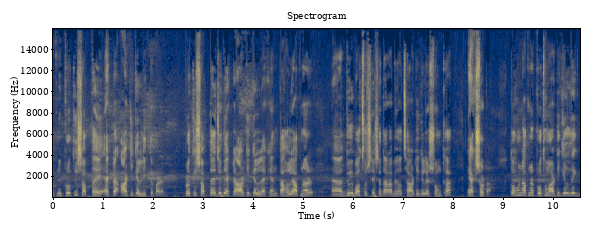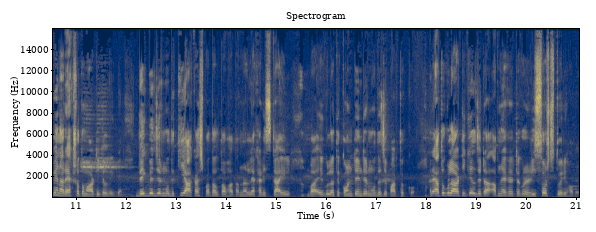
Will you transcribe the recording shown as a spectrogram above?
আপনি প্রতি সপ্তাহে একটা আর্টিকেল লিখতে পারেন। প্রতি সপ্তাহে যদি একটা আর্টিকেল লেখেন, তাহলে আপনার দুই বছর শেষে দাঁড়াবে হচ্ছে আর্টিকেলের সংখ্যা একশোটা। তখন আপনার প্রথম আর্টিকেল দেখবেন আর একশোতম আর্টিকেল দেখবেন। দেখবেন যে এর মধ্যে কী আকাশ পাতাল তফাত আপনার লেখার স্টাইল বা এগুলোতে কন্টেন্টের মধ্যে যে পার্থক্য। আর এতগুলো আর্টিকেল যেটা আপনার এক একটা করে রিসোর্স তৈরি হবে।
